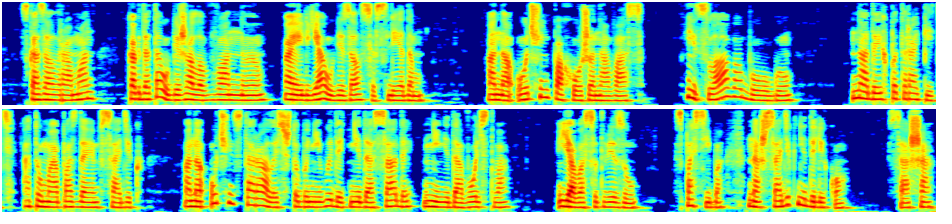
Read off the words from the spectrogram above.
— сказал Роман, когда та убежала в ванную, а Илья увязался следом. «Она очень похожа на вас. И слава богу!» Надо их поторопить, а то мы опоздаем в садик». Она очень старалась, чтобы не выдать ни досады, ни недовольства. «Я вас отвезу». «Спасибо, наш садик недалеко». «Саша».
